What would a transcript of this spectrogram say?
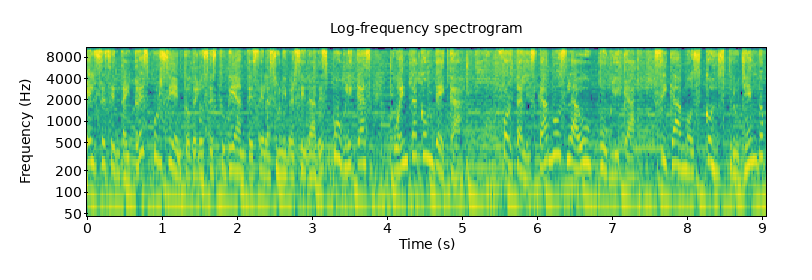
El 63% de los estudiantes de las universidades públicas cuenta con beca. Fortalezcamos la U pública. Sigamos construyendo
